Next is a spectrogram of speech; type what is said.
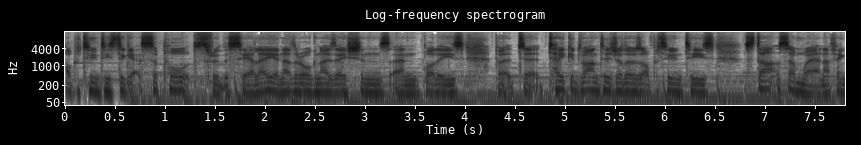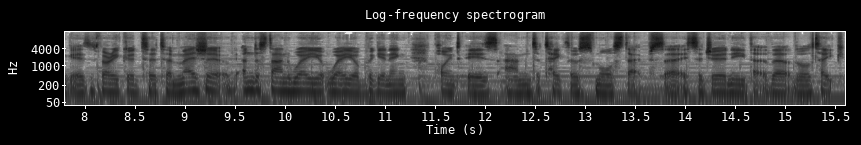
opportunities to get support through the CLA and other organisations and bodies, but uh, take advantage of those opportunities. Start somewhere, and I think it's very good to, to measure, understand where your where your beginning point is, and take those small steps. Uh, it's a journey that, that will take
